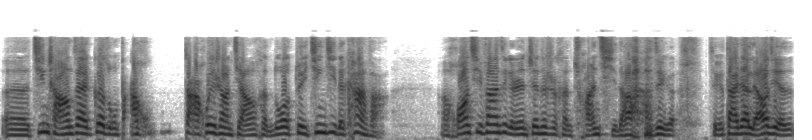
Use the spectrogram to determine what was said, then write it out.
呃，经常在各种大大会上讲很多对经济的看法啊。黄奇帆这个人真的是很传奇的，这个这个大家了解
